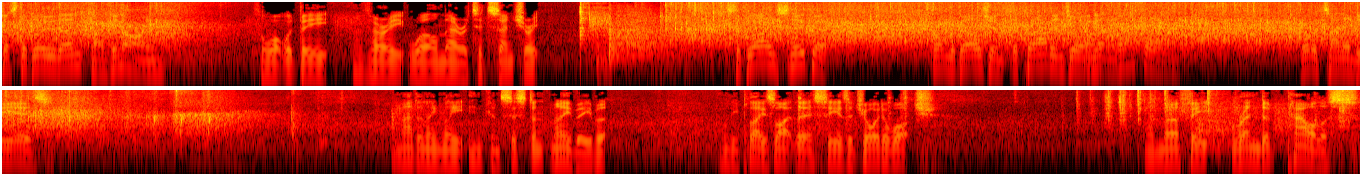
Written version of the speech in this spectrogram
Just the blue then Ninety-nine. for what would be a very well merited century. Sublime snooker from the Belgian. The crowd enjoying it. What a talent he is. Maddeningly inconsistent, maybe, but when he plays like this, he is a joy to watch. And Murphy rendered powerless.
